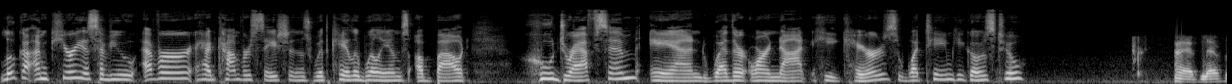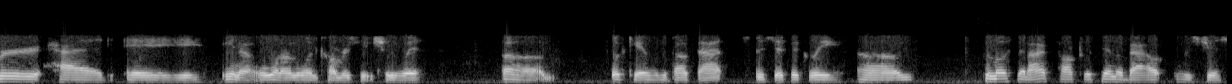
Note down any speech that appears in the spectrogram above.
Luca, I'm curious have you ever had conversations with Caleb Williams about who drafts him and whether or not he cares what team he goes to? I have never had a you know one-on-one conversation with um, with Caleb about that specifically. Um, the most that I've talked with him about was just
